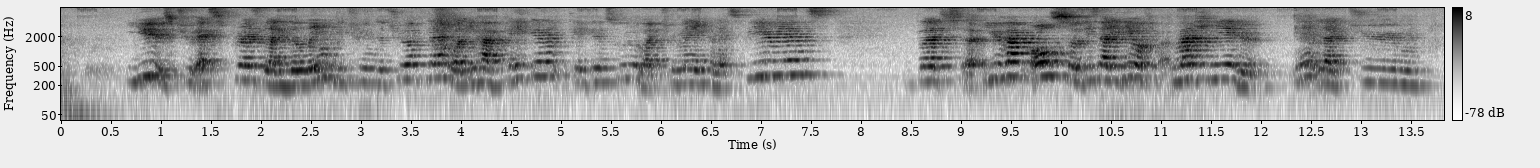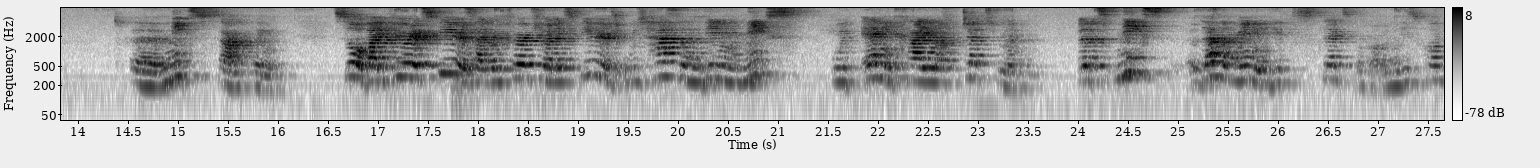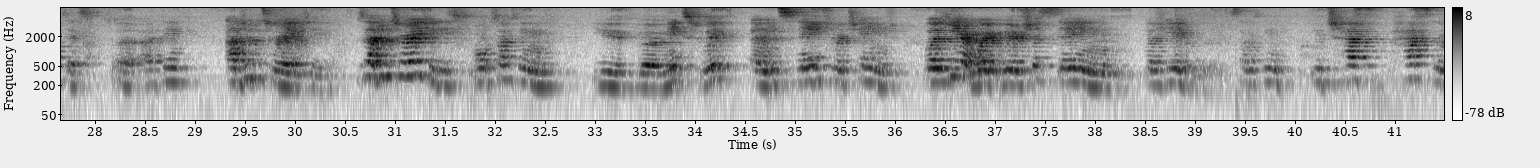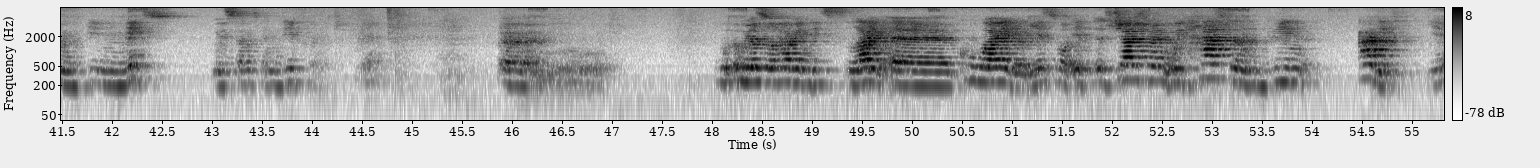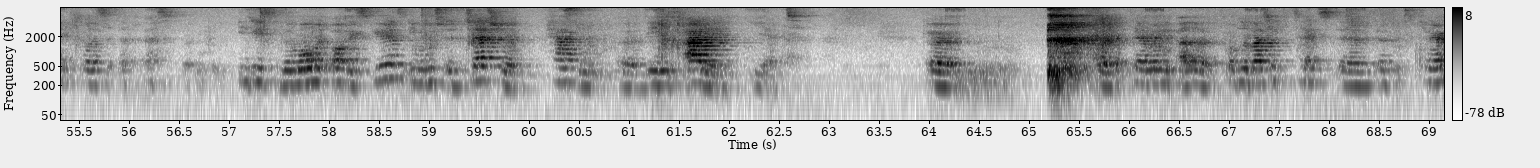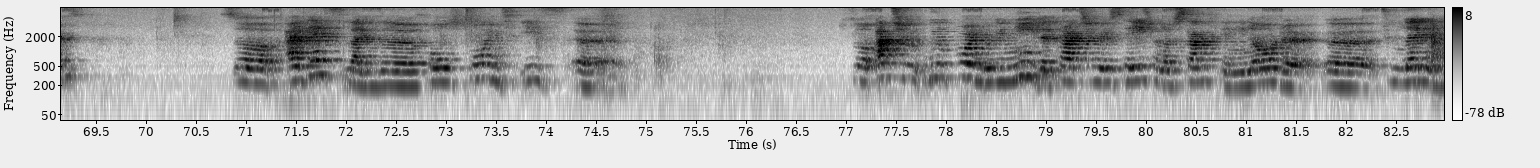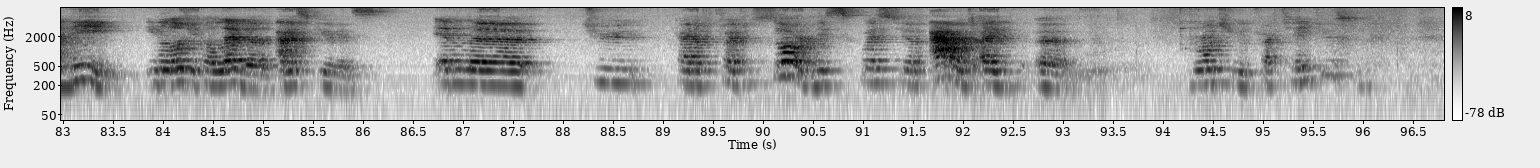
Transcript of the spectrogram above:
used to express like the link between the two of them. Well, you have keiken suru, like to make an experience, but uh, you have also this idea of magieru, yeah? like to uh, mix something. So by pure experience, I refer to an experience which hasn't been mixed with any kind of judgment. But mix doesn't mean in this text or in this context, uh, I think, adulterated. Because adulterated is more something you've uh, mixed with and its nature changed. Well, here we're, we're just saying something which has, hasn't been mixed with something different. Yeah? Um, we also having this line, uh, kuwairo, yes, so it, a judgment which hasn't been added, yeah, because uh, it is the moment of experience in which a judgment hasn't uh, been added yet. Um, there are many other problematic text uh, uh, terms. So I guess like the whole point is uh, so actually we'll point we need a characterization of something in order uh, to let it be in a logical level an experience and uh, to kind of try to sort this question out I uh, brought you tractatus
